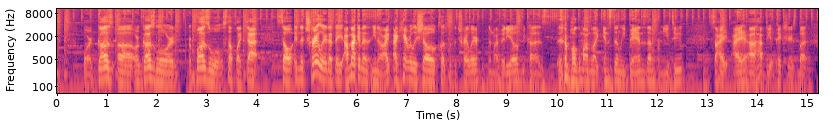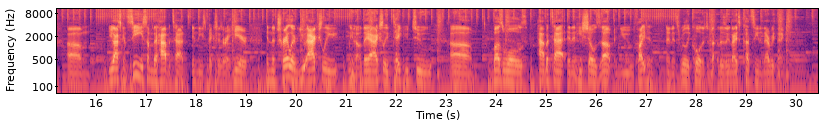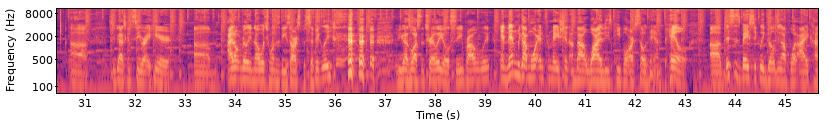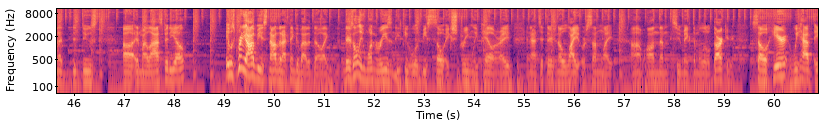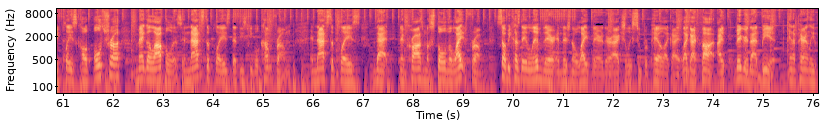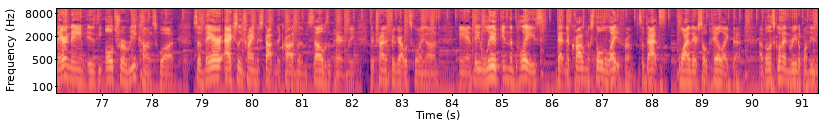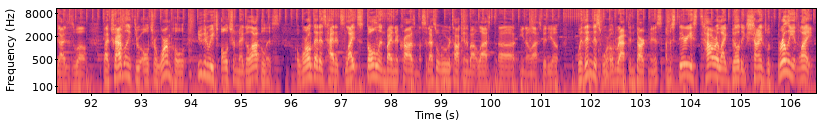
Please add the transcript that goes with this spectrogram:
or Guz uh, or Guzzlord or Buzzwole, stuff like that. So in the trailer that they, I'm not gonna, you know, I, I can't really show clips of the trailer in my videos because Pokemon like instantly bans them from YouTube. So I, I uh, have to get pictures, but um, you guys can see some of the habitats in these pictures right here. In the trailer, you actually, you know, they actually take you to um, Buzzwole's habitat, and then he shows up and you fight him, and it's really cool. There's a, there's a nice cutscene and everything. Uh, so you guys can see right here. Um, I don't really know which ones these are specifically. if you guys watch the trailer, you'll see probably. And then we got more information about why these people are so damn pale. Uh, this is basically building off what I kind of deduced uh, in my last video. It was pretty obvious now that I think about it though. Like there's only one reason these people would be so extremely pale, right? And that's if there's no light or sunlight um, on them to make them a little darker. So here we have a place called Ultra Megalopolis, and that's the place that these people come from, and that's the place that Necrozma stole the light from. So because they live there and there's no light there, they're actually super pale like I like I thought. I figured that'd be it. And apparently their name is the Ultra Recon Squad. So they're actually trying to stop Necrozma themselves apparently. They're trying to figure out what's going on and they live in the place that Necrozma stole the light from. So that's why they're so pale like that. Uh, but let's go ahead and read up on these guys as well. By traveling through Ultra Wormhole, you can reach Ultra Megalopolis a world that has had its light stolen by Necrozma. So that's what we were talking about last, uh, you know, last video. Within this world, wrapped in darkness, a mysterious tower-like building shines with brilliant light.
